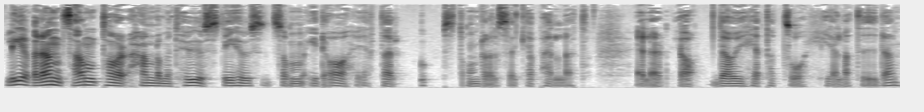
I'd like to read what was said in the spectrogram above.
Leverens han tar hand om ett hus, det huset som idag heter Uppståndelsekapellet. Eller ja, det har ju hetat så hela tiden.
